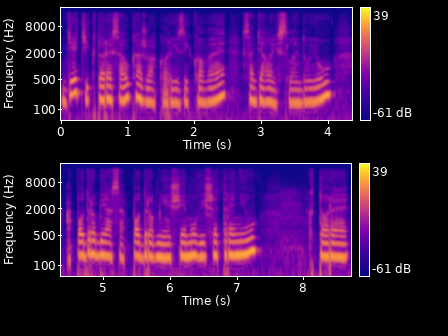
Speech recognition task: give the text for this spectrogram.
Deti, ktoré sa ukážu ako rizikové, sa ďalej sledujú a podrobia sa podrobnejšiemu vyšetreniu, ktoré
